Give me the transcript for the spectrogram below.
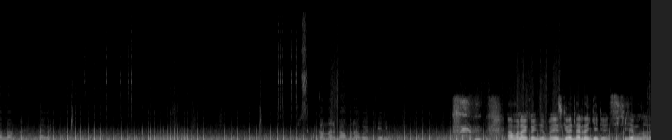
Allah'a emanet. Bay bay. Şu sıkanları bir amına koyup geleyim. Amına koyacağım. Bu özgüven nereden geliyor? Sikeceğim bunları.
